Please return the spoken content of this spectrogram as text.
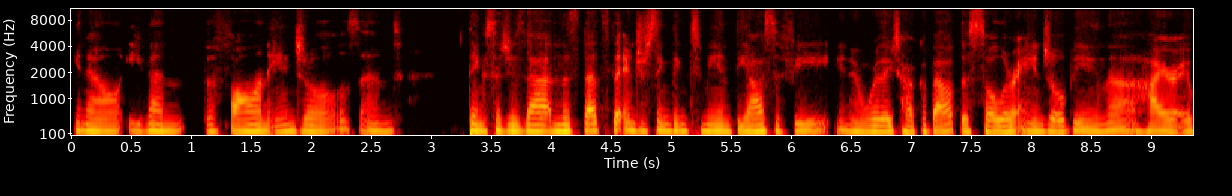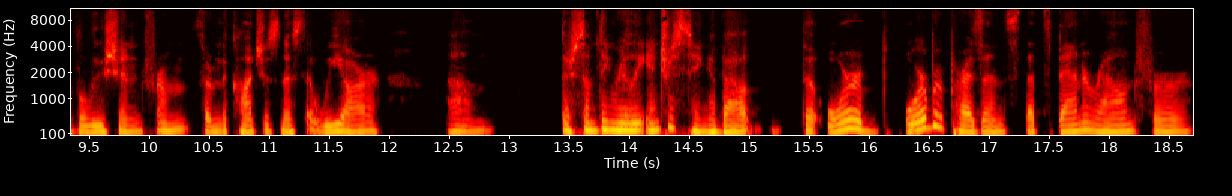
you know, even the fallen angels and things such as that. And this, that's the interesting thing to me in theosophy, you know, where they talk about the solar angel being the higher evolution from from the consciousness that we are. Um, there's something really interesting about the orb orb presence that's been around for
